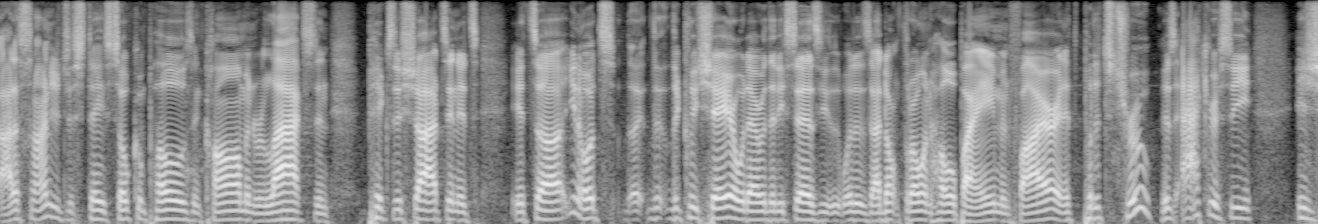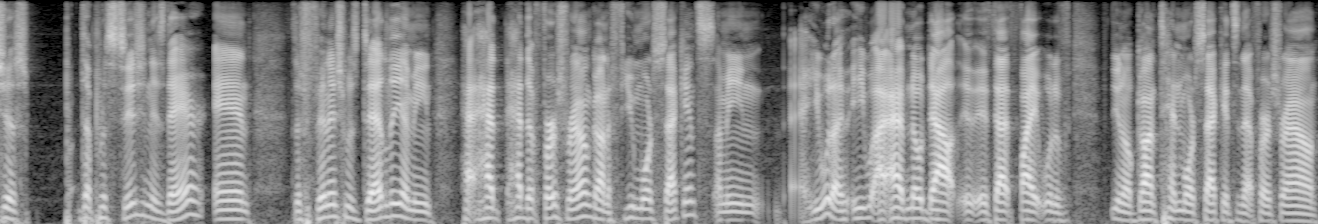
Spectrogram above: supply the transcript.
Adesanya just stays so composed and calm and relaxed and picks his shots. And it's it's uh you know it's the, the, the cliche or whatever that he says. He, what is I don't throw and hope, I aim and fire. And it, but it's true. His accuracy is just the precision is there and. The finish was deadly. I mean, had had the first round gone a few more seconds, I mean, he would have. He, I have no doubt if, if that fight would have you know gone 10 more seconds in that first round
